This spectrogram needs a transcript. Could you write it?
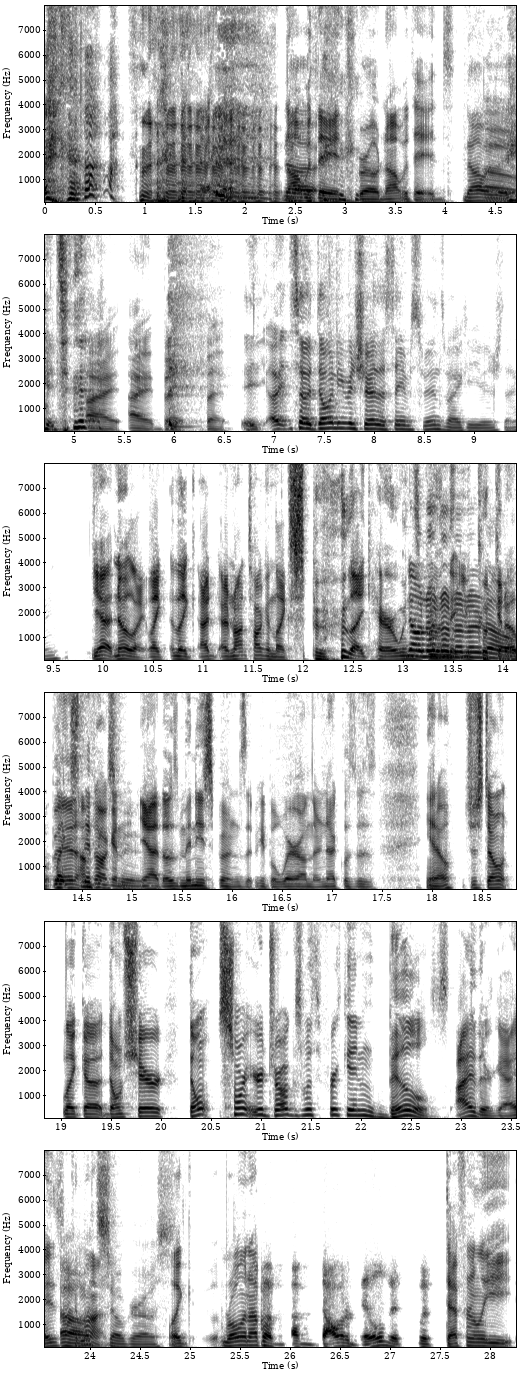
Not with AIDS, bro. Not with AIDS. No, Oh, wait. all right, all right, bet, bet. Uh, so don't even share the same spoons, Mikey, you're saying? Yeah, no, like like like I, I'm not talking like spoon like heroin No, no, spoon no, that you no, cook it up like in. I'm talking spoon. yeah, those mini spoons that people wear on their necklaces. You know, just don't like uh don't share don't snort your drugs with freaking bills either, guys. Oh, Come on. it's so gross. like rolling up A, a dollar bill that was definitely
